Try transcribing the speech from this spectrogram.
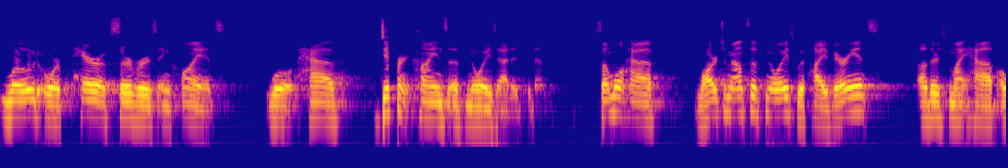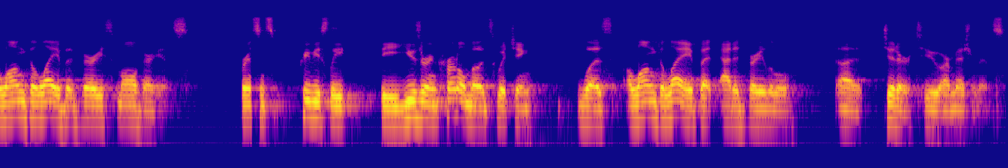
load or pair of servers and clients will have different kinds of noise added to them. Some will have large amounts of noise with high variance. Others might have a long delay but very small variance. For instance, previously the user and kernel mode switching was a long delay but added very little uh, jitter to our measurements.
